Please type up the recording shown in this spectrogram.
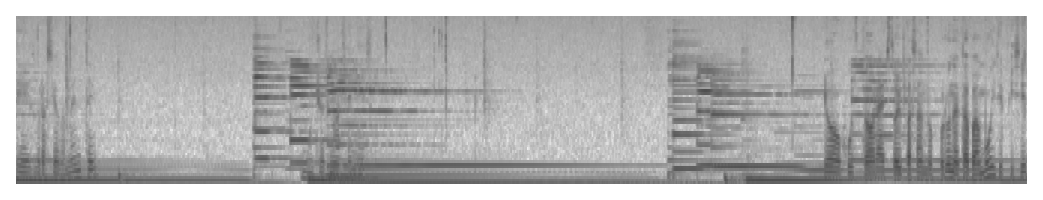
Desgraciadamente, muchos no hacen eso. Yo justo ahora estoy pasando por una etapa muy difícil.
